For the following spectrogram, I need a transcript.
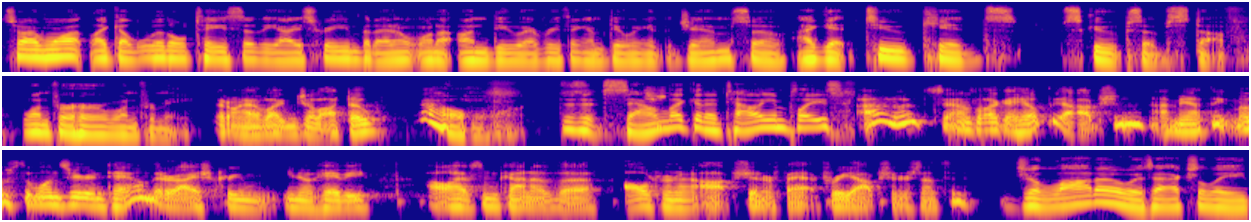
So I want like a little taste of the ice cream, but I don't want to undo everything I'm doing at the gym. So I get two kids scoops of stuff. One for her, one for me. They don't have like gelato. No. Does it sound like an Italian place? I don't know. It sounds like a healthy option. I mean, I think most of the ones here in town that are ice cream, you know, heavy, all have some kind of uh, alternate option or fat free option or something. Gelato is actually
